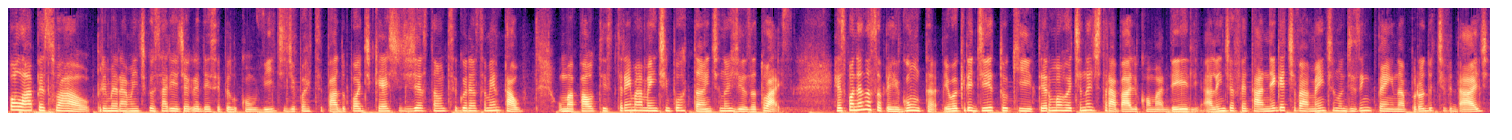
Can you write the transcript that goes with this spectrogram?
Olá, pessoal! Primeiramente, gostaria de agradecer pelo convite de participar do podcast de gestão de segurança mental, uma pauta extremamente importante nos dias atuais. Respondendo a sua pergunta, eu acredito que ter uma rotina de trabalho como a dele, além de afetar negativamente no desempenho e na produtividade,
